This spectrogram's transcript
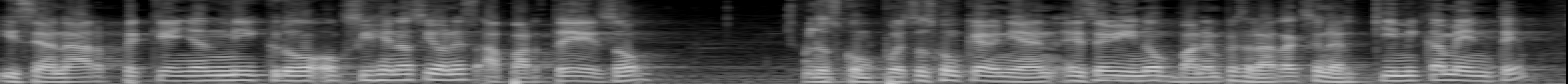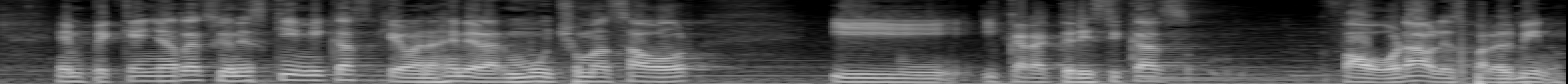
y se van a dar pequeñas microoxigenaciones. Aparte de eso, los compuestos con que venía ese vino van a empezar a reaccionar químicamente en pequeñas reacciones químicas que van a generar mucho más sabor y, y características favorables para el vino.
